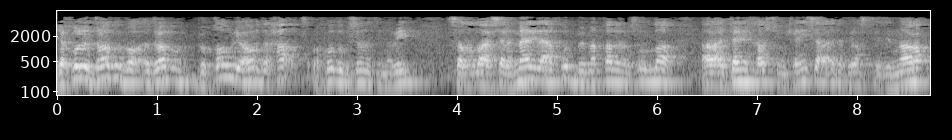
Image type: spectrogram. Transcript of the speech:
يقول اضربوا, اضربوا بقول عرض الحائط وخذوا بسنة النبي صلى الله عليه وسلم. ما لا أقول بما قال رسول الله أرأيتني خرجت من كنيسة رأيت في وسط النار.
